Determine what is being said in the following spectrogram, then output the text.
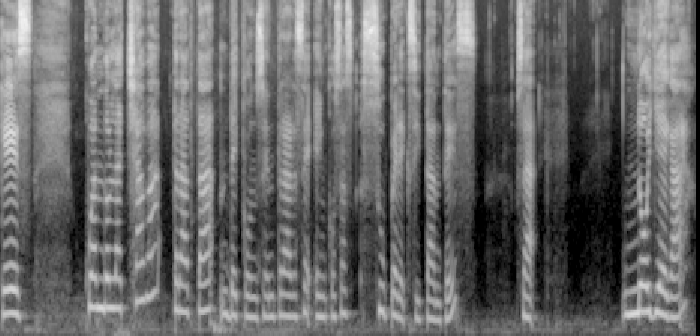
que es cuando la chava trata de concentrarse en cosas súper excitantes, o sea, no llega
